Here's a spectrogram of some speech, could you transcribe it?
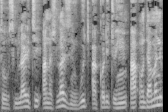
to singularity and nationalism, which, according to him, are undermining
